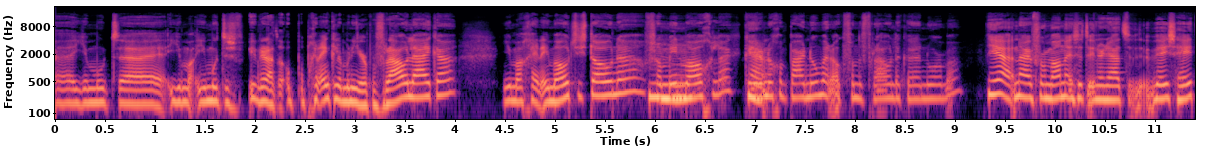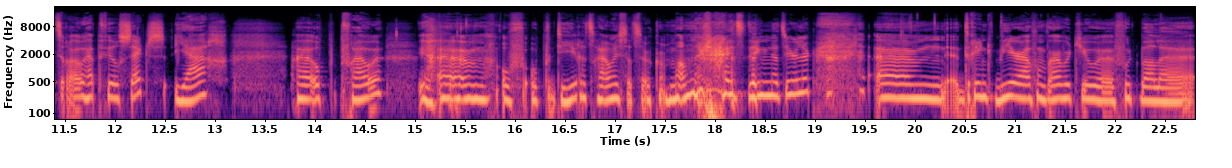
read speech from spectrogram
Uh, je, moet, je, je moet dus inderdaad op, op geen enkele manier op een vrouw lijken. Je mag geen emoties tonen, of zo min mhm. mogelijk. Kun je er nog een paar noemen? En ook van de vrouwelijke normen? Ja, nou voor mannen is het inderdaad, wees hetero, heb veel seks, jaag. Uh, op vrouwen. Ja. Um, of op dieren trouwens. Dat is ook een mannelijkheidsding natuurlijk. Um, drink bier, hou van barbecue, uh, voetballen.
